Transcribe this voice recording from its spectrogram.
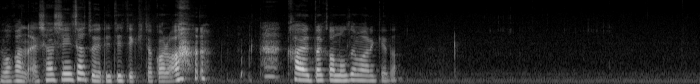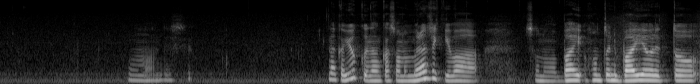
う。わかんない。写真撮影で出てきたから。変えた可能性もあるけど。そうなんですよ。なんかよくなんかその紫はそのバイ本当にバイオレット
